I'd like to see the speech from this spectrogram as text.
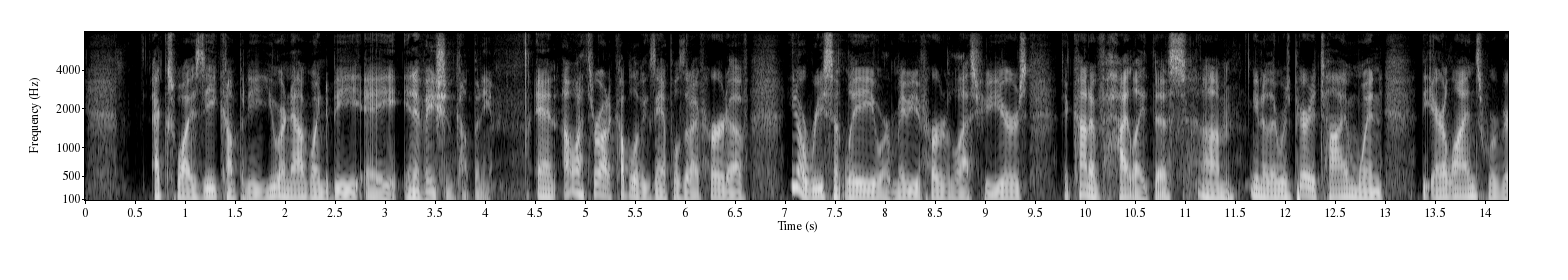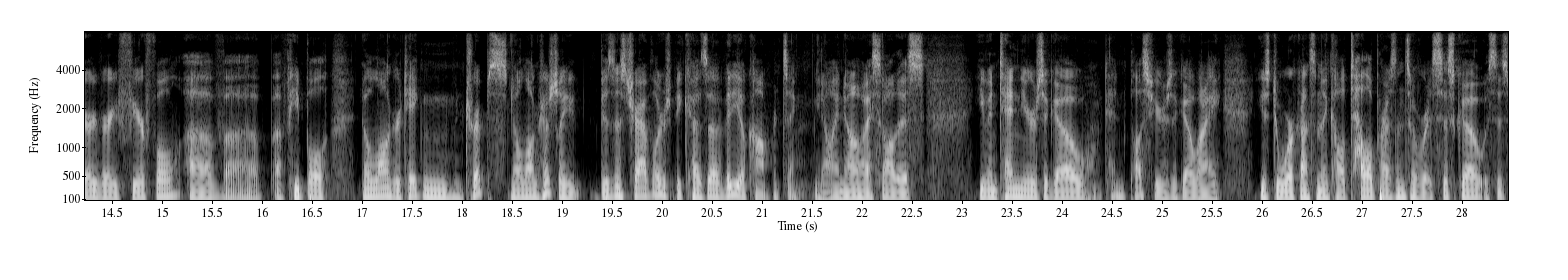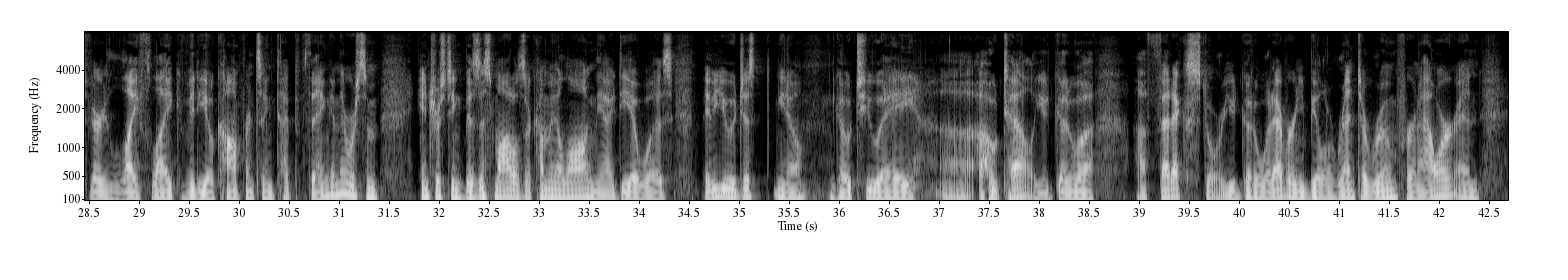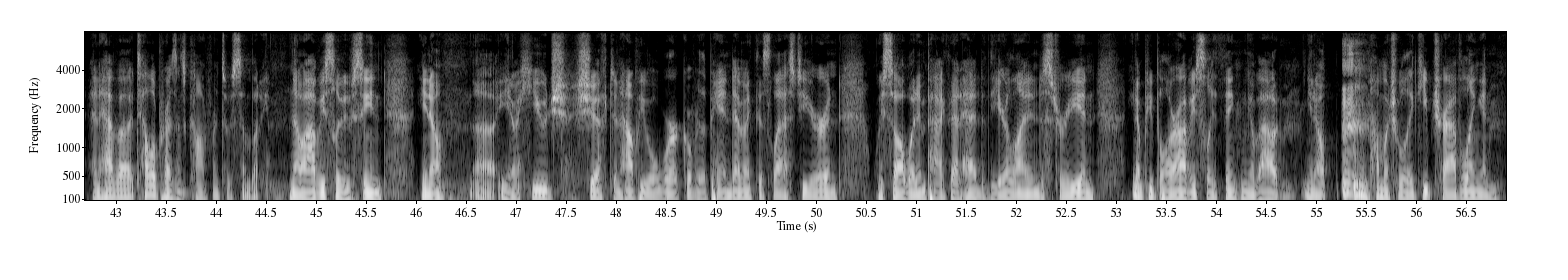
XYZ company. You are now going to be a innovation company. And I want to throw out a couple of examples that I've heard of, you know, recently, or maybe you've heard of the last few years that kind of highlight this. Um, you know, there was a period of time when the airlines were very, very fearful of uh, of people no longer taking trips, no longer, especially business travelers, because of video conferencing. You know, I know I saw this even 10 years ago, 10 plus years ago, when I used to work on something called telepresence over at Cisco. It was this very lifelike video conferencing type of thing. And there were some interesting business models that are coming along. The idea was maybe you would just, you know, go to a, uh, a hotel, you'd go to a, a FedEx store, you'd go to whatever, and you'd be able to rent a room for an hour and and have a telepresence conference with somebody. Now, obviously, we've seen you know uh, you know a huge shift in how people work over the pandemic this last year, and we saw what impact that had to the airline industry. And you know, people are obviously thinking about you know how much will they keep traveling and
